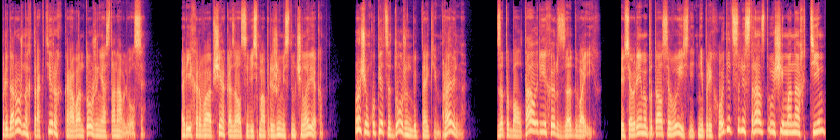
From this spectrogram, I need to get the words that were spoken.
В придорожных трактирах караван тоже не останавливался. Рихар вообще оказался весьма прижимистым человеком. Впрочем, купец и должен быть таким, правильно? Зато болтал Рихар за двоих и все время пытался выяснить, не приходится ли странствующий монах Тим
